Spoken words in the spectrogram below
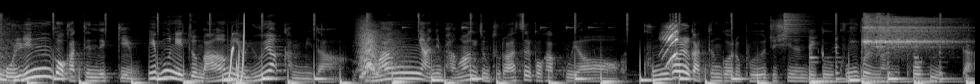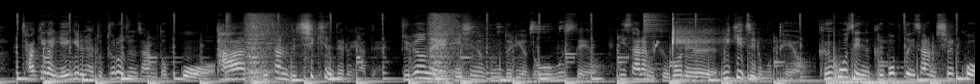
궁지에 몰린 것 같은 느낌. 이분이 좀 마음이 유약합니다. 방황이 아닌 방황이 좀 들어왔을 것 같고요. 궁궐 같은 거를 보여주시는데 그 궁궐만의 법이 있다. 자기가 얘기를 해도 들어준 사람도 없고 다 그 사람들 시킨 대로 해야 돼. 주변에 계시는 분들이 너무 세요. 이 사람이 그거를 이기지를 못해요. 그곳에 있는 그 법도 이 사람 싫고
